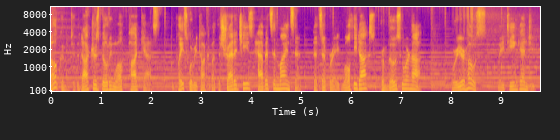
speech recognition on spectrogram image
Welcome to the Doctors Building Wealth podcast, a place where we talk about the strategies, habits, and mindset that separate wealthy docs from those who are not. We're your hosts, Leti and Kenji.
